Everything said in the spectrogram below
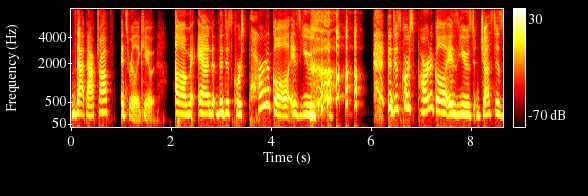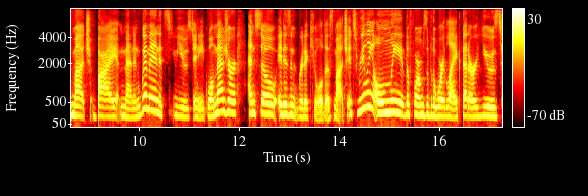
that backdrop, it's really cute. Um, and the discourse particle is used the discourse particle is used just as much by men and women. It's used in equal measure. And so it isn't ridiculed as much. It's really only the forms of the word like that are used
